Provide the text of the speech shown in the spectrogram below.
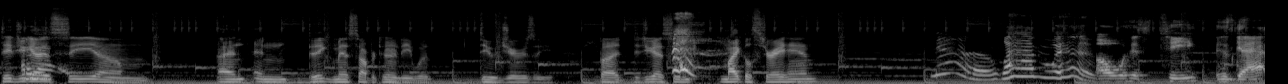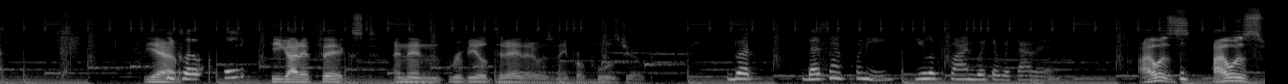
Did you I don't guys see um and and big missed opportunity with New Jersey. But did you guys see Michael Strahan? No. What happened with him? Oh, with his teeth, his gap. Yeah, He closed it, he got it fixed and then revealed today that it was an April Fool's joke. but that's not funny. You look fine with or without it. I was I was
